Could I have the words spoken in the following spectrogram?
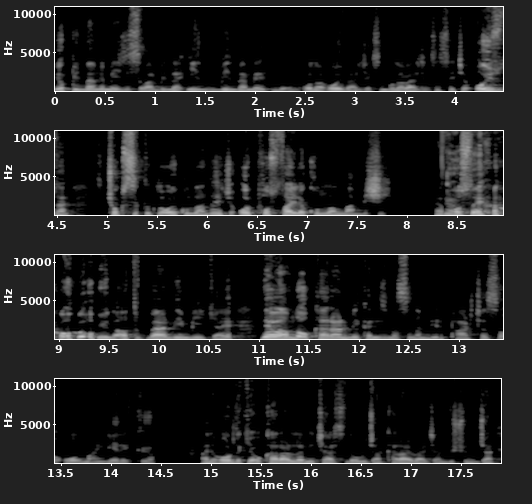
yok bilmem ne meclisi var bilmem, il, bilmem ne ona oy vereceksin buna vereceksin seçe. O yüzden çok sıklıkla oy kullandığı için oy postayla kullanılan bir şey. Yani Evet. postaya oyunu atıp verdiğin bir hikaye. Devamlı o karar mekanizmasının bir parçası olman gerekiyor. Hani oradaki o kararların içerisinde olacaksın, karar vereceksin, düşüneceksin.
